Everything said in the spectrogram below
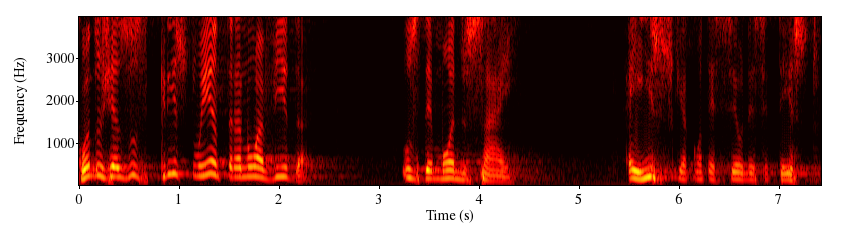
Quando Jesus Cristo entra numa vida, os demônios saem. É isso que aconteceu nesse texto.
